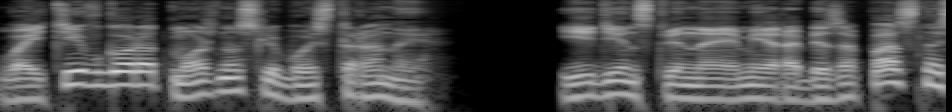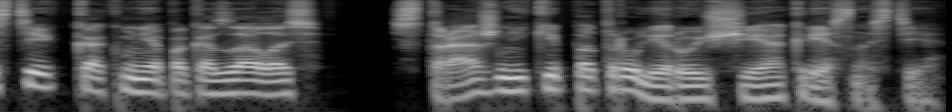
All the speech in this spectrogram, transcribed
Войти в город можно с любой стороны. Единственная мера безопасности, как мне показалось, стражники, патрулирующие окрестности.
